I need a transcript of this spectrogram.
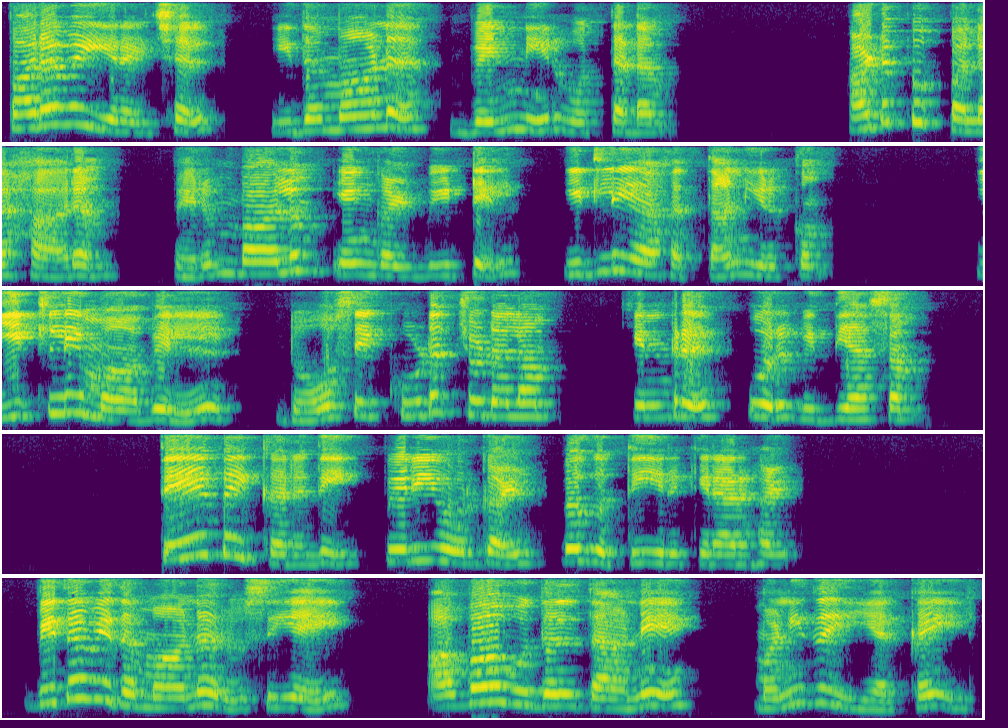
பறவை இறைச்சல் இதமான வெந்நீர் ஒத்தடம். அடுப்பு பலகாரம் பெரும்பாலும் எங்கள் வீட்டில் இட்லியாகத்தான் இருக்கும். இட்லி மாவில் தோசை கூட சுடலாம் என்று ஒரு வித்தியாசம். தேவை கருதி பெரியோர்கள் வகுத்து இருக்கிறார்கள். விதவிதமான ருசியை அவாவுதல் தானே மனித இயற்கை.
